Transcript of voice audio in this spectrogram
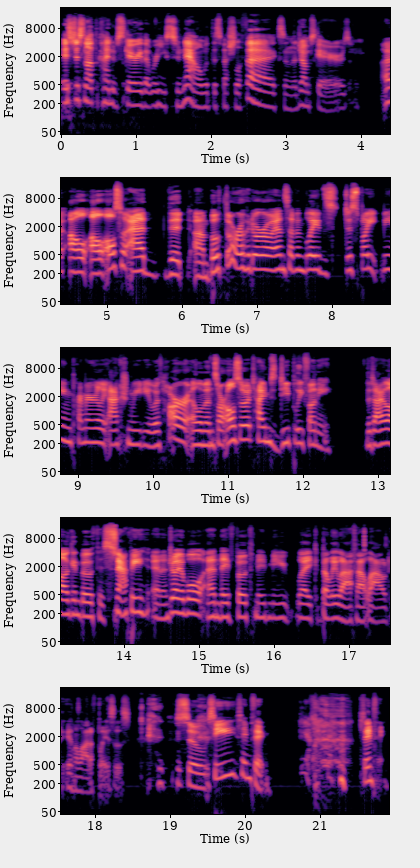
It's just not the kind of scary that we're used to now with the special effects and the jump scares and I'll I'll also add that um, both Dorohedoro and Seven Blades, despite being primarily action media with horror elements, are also at times deeply funny. The dialogue in both is snappy and enjoyable, and they've both made me like belly laugh out loud in a lot of places. so see, same thing, yeah. same thing.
